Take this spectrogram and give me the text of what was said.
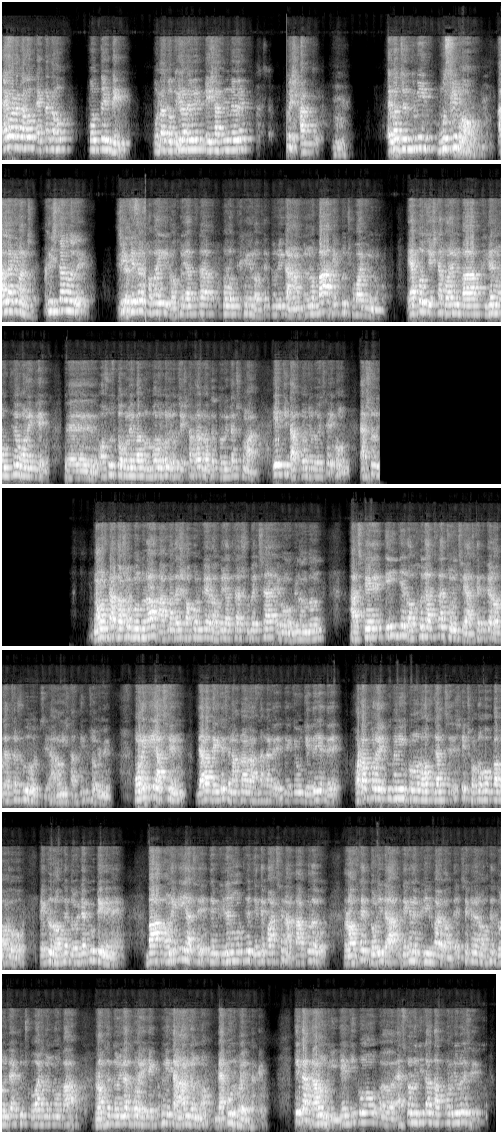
এগারো টাকা হোক এক টাকা হোক প্রত্যেক দিন। ওটা দক্ষিণা দেবে এই সাত দিন দেবে। তুমি স্বার্থ। এবার যদি তুমি মুসলিম হও আল্লাহকে মানছো খ্রিস্টান হলে সবাই রথযাত্রা উপলক্ষে রথের দড়ি টানার জন্য বা একটু ছোঁয়ার জন্য এত চেষ্টা করেন বা ভিড়ের মধ্যেও অনেকে অসুস্থ হলে বা দুর্বল হলেও চেষ্টা করেন রথের দড়িটা ছোঁয়ার। এর কি তাৎপর্য রয়েছে? এবং অ্যাস্ট্রোলজি নমস্কার দর্শক বন্ধুরা, আপনাদের সকলকে রথযাত্রার শুভেচ্ছা এবং অভিনন্দন। আজকে এই যে রথযাত্রা চলছে, আজকে থেকে রথযাত্রা শুরু হচ্ছে আগামী সাত দিন চলবে। অনেকেই আছেন যারা দেখেছেন আপনার রাস্তাঘাটে যে কেউ যেতে যেতে হঠাৎ করে একটুখানি কোনো রথ যাচ্ছে, সে ছোট হোক বা বড় হোক, একটু রথের দড়িটা একটু টেনে নেয়। বা অনেকেই আছে যে ভিড়ের মধ্যে যেতে পারছে না, তারপরেও রথের দড়িটা, যেখানে ভিড় হয় রথে সেখানে রথের দড়িটা একটু ছোঁয়ার জন্য বা রথের দড়িটা ধরে একটুখানি টানার জন্য ব্যাকুল হয়ে থাকে। এটার কারণ কি? এর কি কোনো অ্যাস্ট্রোলজিক্যাল তাৎপর্য রয়েছে?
